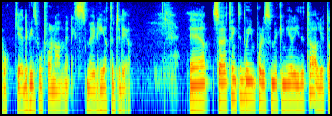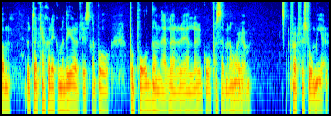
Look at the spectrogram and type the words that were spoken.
och det finns fortfarande anmälningsmöjligheter till det. Så jag tänkte gå in på det så mycket mer i detalj utan utan kanske rekommendera att lyssna på, på podden eller, eller gå på seminarium för att förstå mer.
